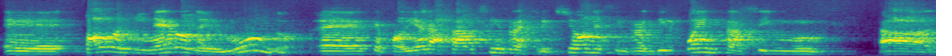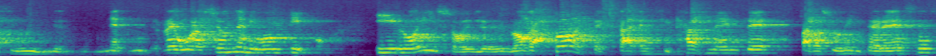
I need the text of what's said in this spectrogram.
todo el dinero del mundo que podía gastar sin restricciones, sin rendir cuentas, sin, ah, sin regulación de ningún tipo. Y lo hizo, lo gastó eficazmente para sus intereses,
